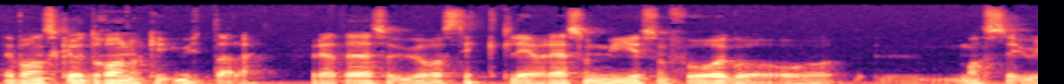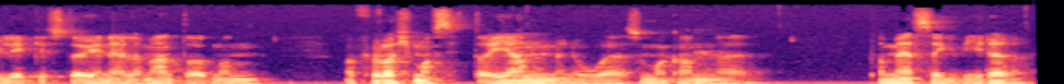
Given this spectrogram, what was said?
Det er vanskelig å dra noe ut av det. Fordi det er så uoversiktlig, og det er så mye som foregår, og masse ulike støyende elementer at man, man føler ikke man sitter igjen med noe som man kan eh, ta med seg videre.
